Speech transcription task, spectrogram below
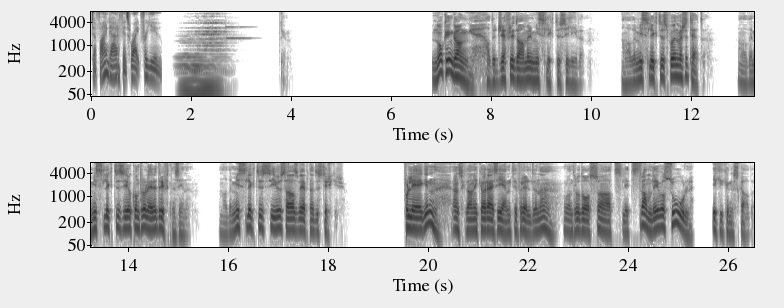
to find out if it's right for you. Nok en gang hadde Jeffrey Dahmer mislyktes i livet. Han hadde mislyktes på universitetet. Han hadde mislyktes i å kontrollere driftene sine. Han hadde mislyktes i USAs væpnede styrker. For ønsket han ikke å reise hjem til foreldrene, og han trodde også at litt strandliv og sol ikke kunne skade.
